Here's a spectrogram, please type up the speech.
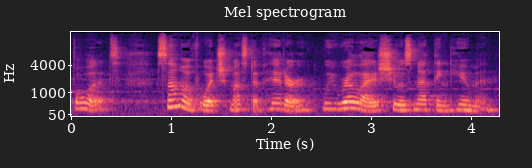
bullets, some of which must have hit her, we realized she was nothing human.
